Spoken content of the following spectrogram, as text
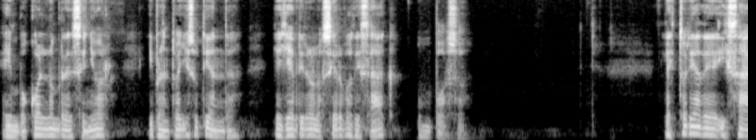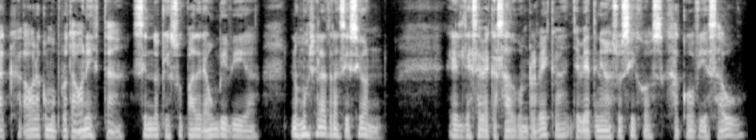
e invocó el nombre del Señor y plantó allí su tienda y allí abrieron los siervos de Isaac un pozo. La historia de Isaac, ahora como protagonista, siendo que su padre aún vivía, nos muestra la transición. Él ya se había casado con Rebeca, ya había tenido a sus hijos Jacob y Esaú,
